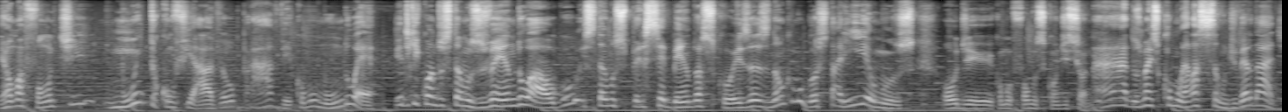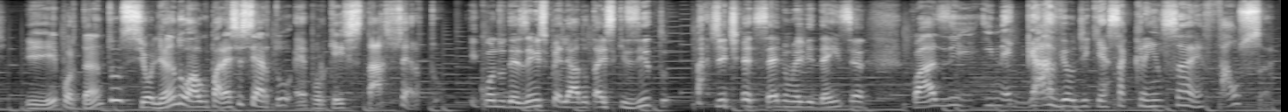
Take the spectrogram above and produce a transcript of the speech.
é uma fonte muito confiável para ver como o mundo é. E de que quando estamos vendo algo, estamos percebendo as coisas não como gostaríamos, ou de como fomos condicionados, mas como elas são de verdade. E, portanto, se olhando algo parece certo, é porque está certo. E quando o desenho espelhado tá esquisito, a gente recebe uma evidência quase inegável de que essa crença é falsa.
